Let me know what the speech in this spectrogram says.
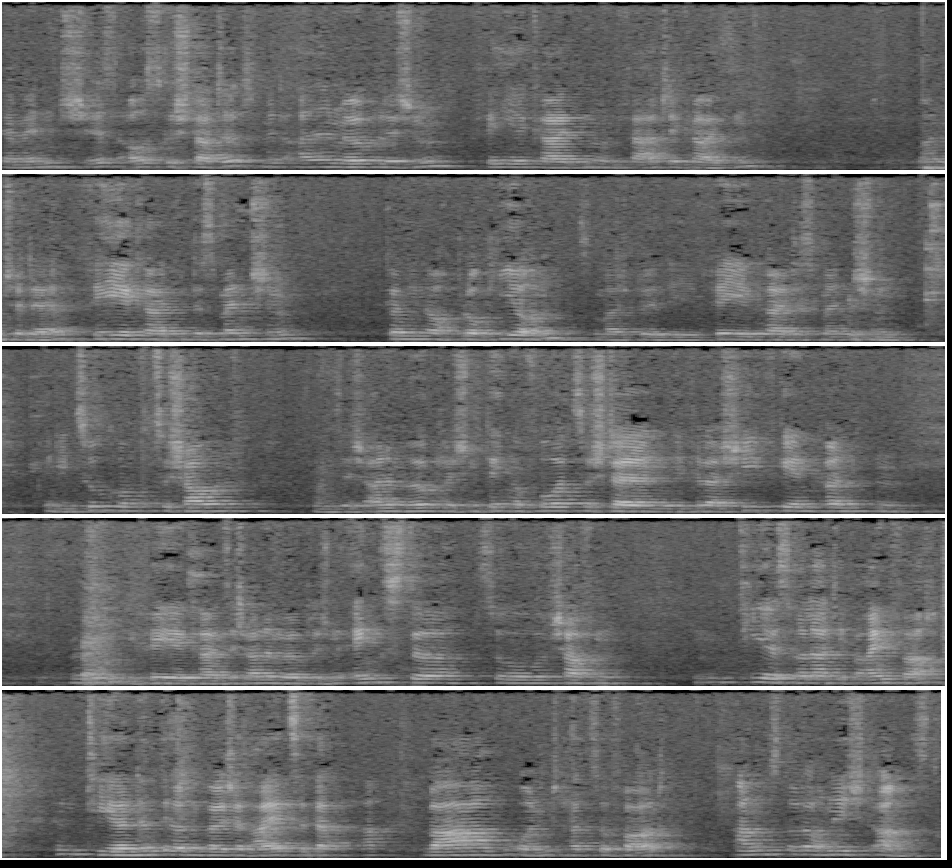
Mensch ist ausgestattet mit allen möglichen Fähigkeiten und Fertigkeiten. Manche der Fähigkeiten des Menschen können ihn auch blockieren, zum Beispiel die Fähigkeit des Menschen, in die Zukunft zu schauen und sich alle möglichen Dinge vorzustellen, die vielleicht schiefgehen könnten. Die Fähigkeit, sich alle möglichen Ängste zu schaffen. Tier ist relativ einfach. Ein Tier nimmt irgendwelche Reize wahr und hat sofort Angst oder auch nicht Angst.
